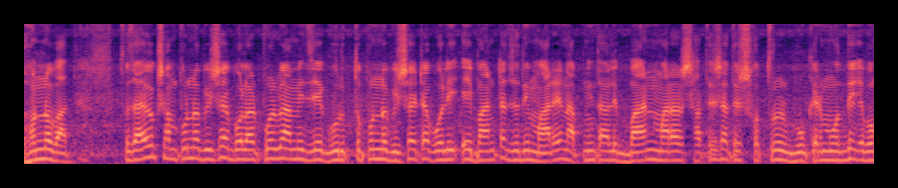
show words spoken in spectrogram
ধন্যবাদ। তো যাই হোক, সম্পূর্ণ বিষয় বলার পূর্বে আমি যে গুরুত্বপূর্ণ বিষয়টা বলি, এই বানটা যদি মারেন আপনি তাহলে বান মারার সাথে সাথে শত্রুর বুকের মধ্যে এবং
